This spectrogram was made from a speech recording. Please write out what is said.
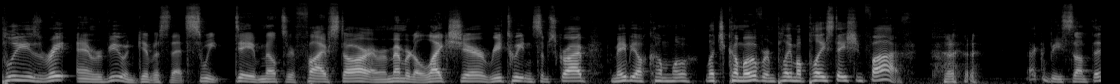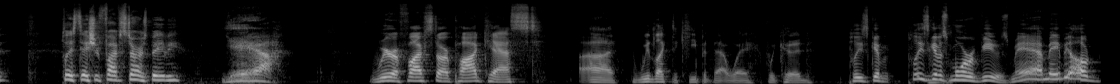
Please rate and review and give us that sweet Dave Meltzer five star. And remember to like, share, retweet, and subscribe. Maybe I'll come o- let you come over and play my PlayStation Five. that could be something. PlayStation 5 stars, baby. Yeah, we're a five star podcast. Uh, we'd like to keep it that way if we could. Please give please give us more reviews. Man, maybe I'll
